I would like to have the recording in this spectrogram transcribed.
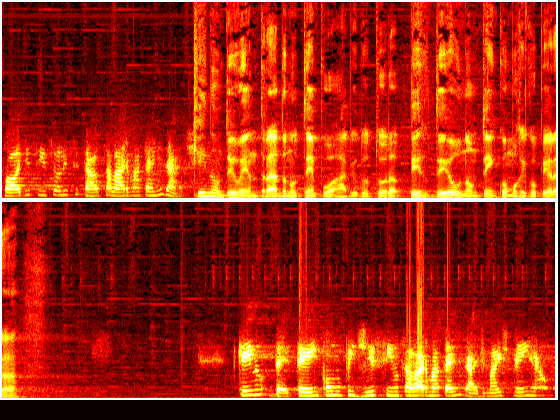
pode sim solicitar o salário maternidade. Quem não deu entrada no tempo hábil, doutora, perdeu, não tem como recuperar? Quem não tem como pedir sim o salário maternidade, mas tem realmente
